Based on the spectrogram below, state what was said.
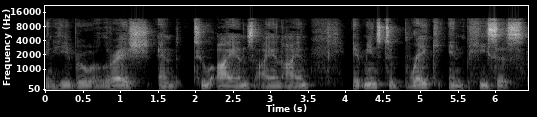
in Hebrew, resh, and two ayins, ayin, ayin. It means to break in pieces,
